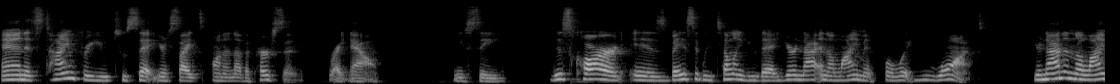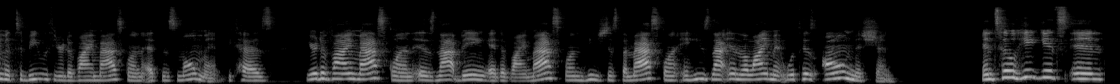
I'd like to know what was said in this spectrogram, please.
And it's time for you to set your sights on another person right now. You see, this card is basically telling you that you're not in alignment for what you want. You're not in alignment to be with your divine masculine at this moment because your divine masculine is not being a divine masculine. He's just a masculine and he's not in alignment with his own mission until he gets in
